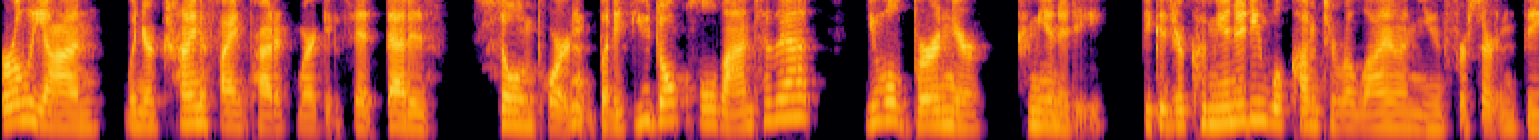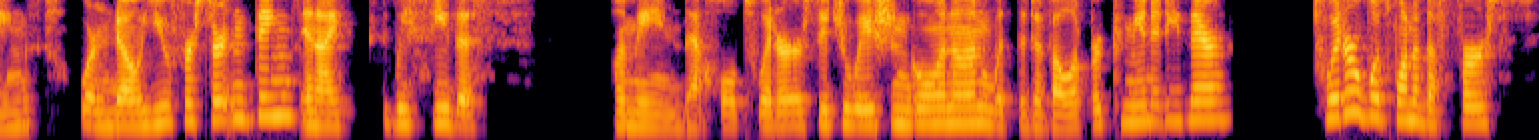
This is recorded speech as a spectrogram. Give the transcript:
early on, when you're trying to find product market fit, that is so important. But if you don't hold on to that, you will burn your community because your community will come to rely on you for certain things or know you for certain things. And I, we see this, I mean, that whole Twitter situation going on with the developer community there. Twitter was one of the first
